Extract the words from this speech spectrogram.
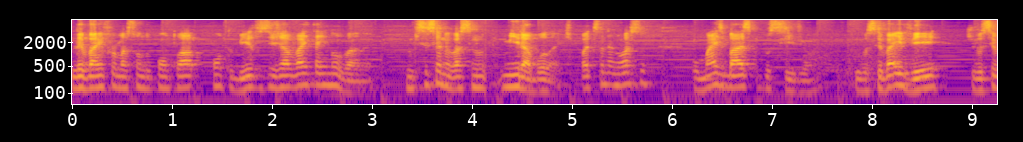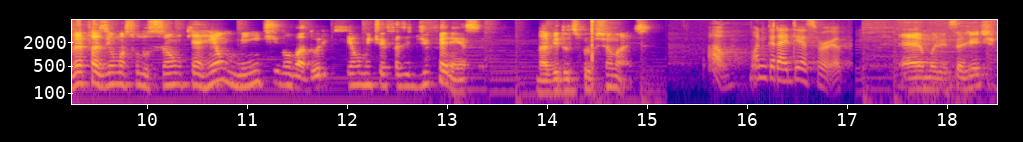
levar a informação do ponto A para o ponto B, você já vai estar tá inovando. Não precisa ser um negócio mirabolante. Pode ser um negócio o mais básico possível. E você vai ver que você vai fazer uma solução que é realmente inovadora e que realmente vai fazer diferença na vida dos profissionais. Oh, one good idea, Swarup. É, Maurício, se a gente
